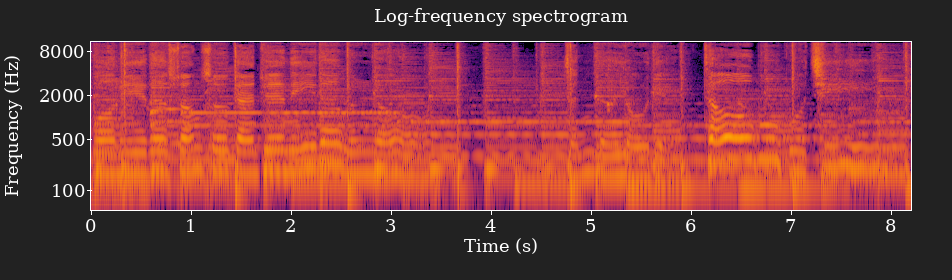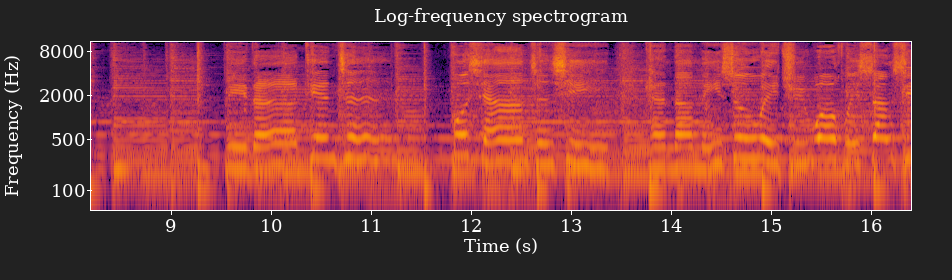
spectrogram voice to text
握你的双手，感觉你的温柔，真的有点透不过气。你的天真，我想珍惜。看到你受委屈，我会伤心。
